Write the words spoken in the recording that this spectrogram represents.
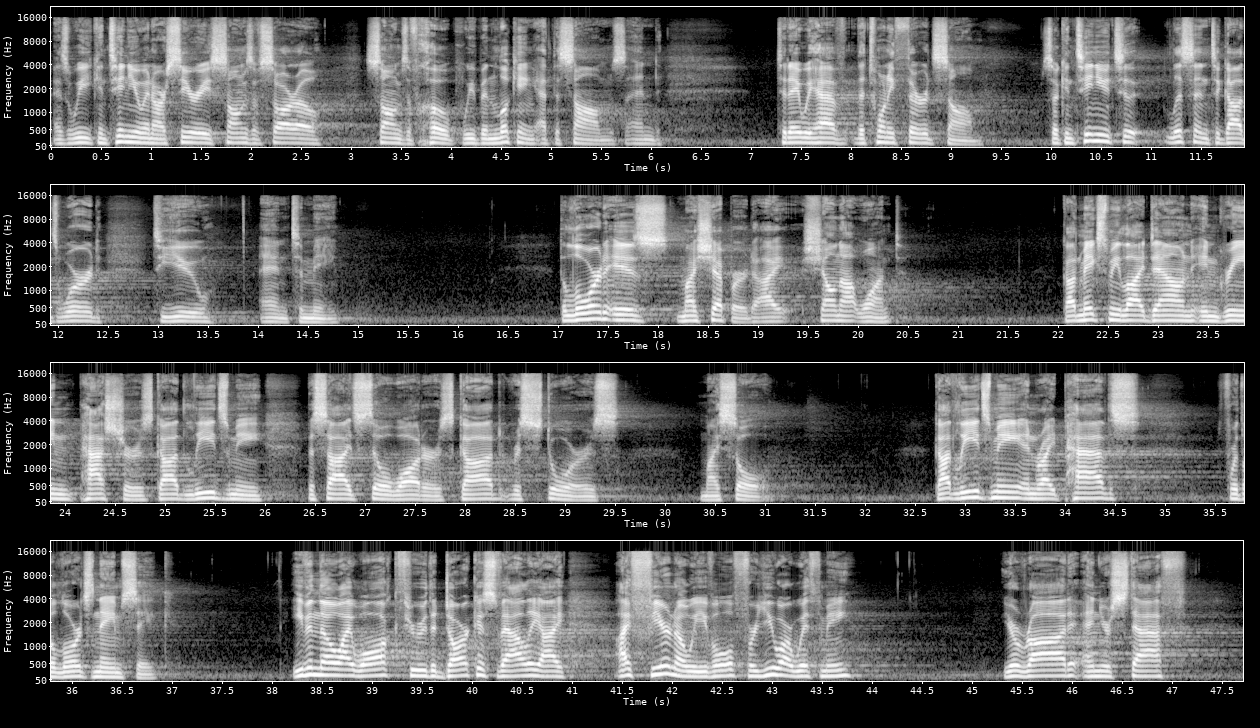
As we continue in our series, Songs of Sorrow, Songs of Hope, we've been looking at the Psalms, and today we have the 23rd Psalm. So continue to listen to God's word to you and to me. The Lord is my shepherd, I shall not want. God makes me lie down in green pastures. God leads me beside still waters. God restores my soul. God leads me in right paths for the Lord's name'sake. Even though I walk through the darkest valley, I, I fear no evil, for you are with me. Your rod and your staff,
